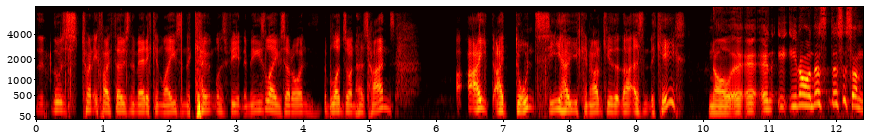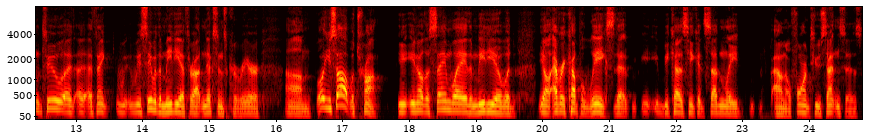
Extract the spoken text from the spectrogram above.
that those 25,000 American lives and the countless Vietnamese lives are on the blood's on his hands, I I don't see how you can argue that that isn't the case. No, a- a- and, you know, and this this is something too. I- I, think we we see with the media throughout Nixon's career. Um, well, you saw it with Trump. You, you know, the same way the media would, you know, every couple weeks that because he could suddenly, I don't know, form two sentences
